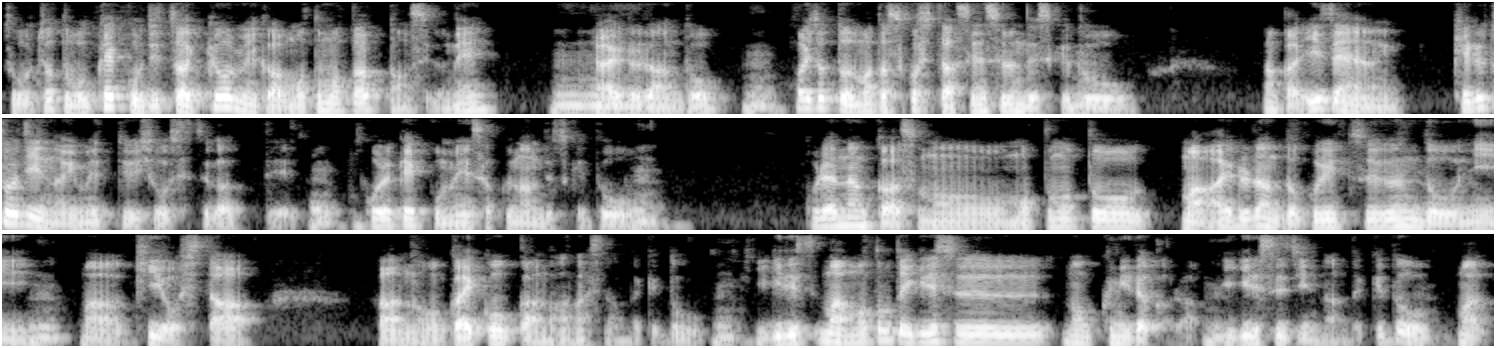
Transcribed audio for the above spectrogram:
そう、ちょっと僕結構実は興味がもともとあったんですよね。うんアイルランド。うんこれちょっとまた少し脱線するんですけど、うなんか以前、ケルト人の夢っていう小説があって、うんこれ結構名作なんですけど、うんこれはなんかその、もともと、まあアイルランド独立運動に、うん。まあ寄与した、あの、外交官の話なんだけど、うん。イギリス、まあもともとイギリスの国だから、うん。イギリス人なんだけど、うん。まあ、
